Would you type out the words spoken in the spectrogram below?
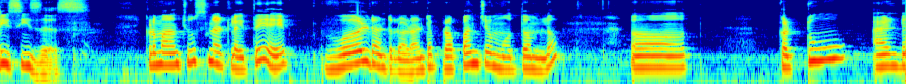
diseases ఇక్కడ మనం చూసినట్లయితే వరల్డ్ అంటున్నాడు. అంటే ప్రపంచం మొత్తంలో ఇక్కడ టూ అండ్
